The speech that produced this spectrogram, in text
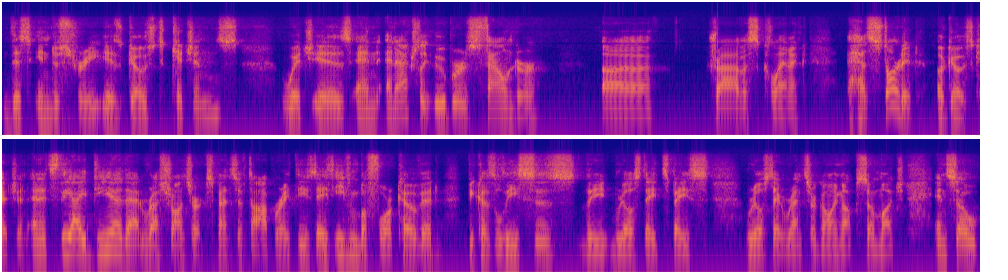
this industry is ghost kitchens which is and and actually Uber's founder, uh, Travis Kalanick, has started a ghost kitchen, and it's the idea that restaurants are expensive to operate these days, even before COVID, because leases, the real estate space, real estate rents are going up so much, and so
